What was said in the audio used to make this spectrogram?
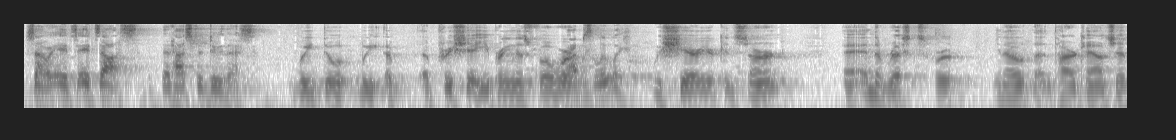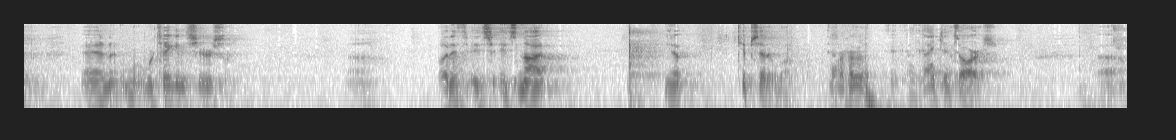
So it's, it's us that has to do this. We do, we a- appreciate you bringing this forward. Absolutely. We share your concern a- and the risks for, you know, the entire township, and we're we're taking it seriously. Uh, But it's, it's, it's not, you know, Kip said it well. Never heard of it. Thank you. It's ours. Um,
